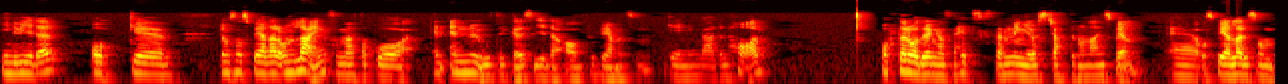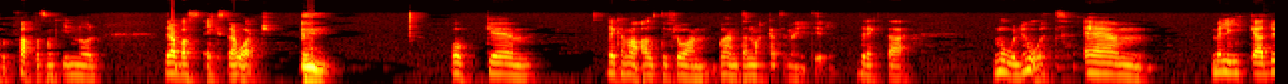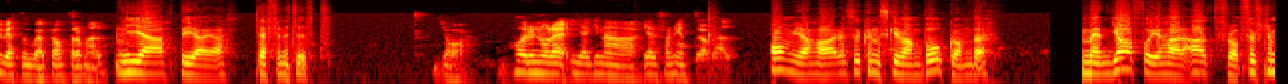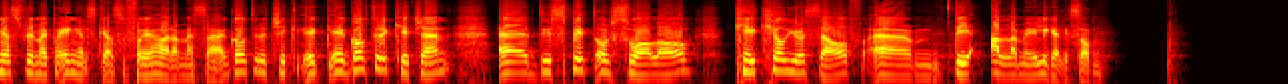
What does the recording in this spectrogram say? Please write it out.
individer. Och eh, de som spelar online får möta på en ännu otäckare sida av problemet som gamingvärlden har. Ofta råder en ganska hetsk stämning i röstchatten online-spel eh, och spelare som uppfattas som kvinnor drabbas extra hårt. och eh, det kan vara allt ifrån gå och hämta en macka till mig till direkta mordhot. Eh, Melika, du vet nog vad jag pratar om här. Ja, det gör jag. Definitivt. Ja. Har du några egna erfarenheter av det här? Om jag har så kan jag skriva en bok om det. Men jag får ju höra allt från, för eftersom jag streamar på engelska så får jag höra med så här, go to the, chick, uh, go to the kitchen, uh, do you spit or swallow, can you kill yourself? Um, det är alla möjliga liksom.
